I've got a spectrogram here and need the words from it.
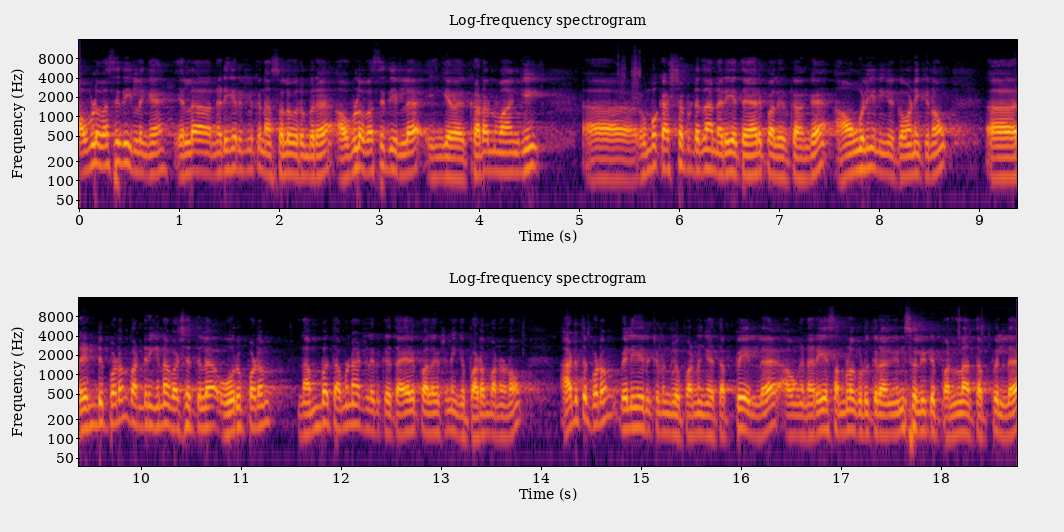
அவ்வளோ வசதி இல்லைங்க. எல்லா நடிகர்களுக்கும் நான் சொல்ல விரும்புகிறேன் அவ்வளோ வசதி இல்லை. இங்கே கடன் வாங்கி ரொம்ப கஷ்டப்பட்டு தான் நிறைய தயாரிப்பாளர் இருக்காங்க. அவங்களையும் நீங்கள் கவனிக்கணும். ரெண்டு படம் பண்ணுறீங்கன்னா வருஷத்தில் ஒரு படம் நம்ம தமிழ்நாட்டில் இருக்க தயாரிப்பாளர்கள் நீங்கள் படம் பண்ணணும். அடுத்த படம் வெளியே இருக்கிறவங்களுக்கு பண்ணுங்கள் தப்பே இல்லை. அவங்க நிறைய சம்பளம் கொடுக்குறாங்கன்னு சொல்லிட்டு பண்ணலாம். தப்பு இல்லை.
